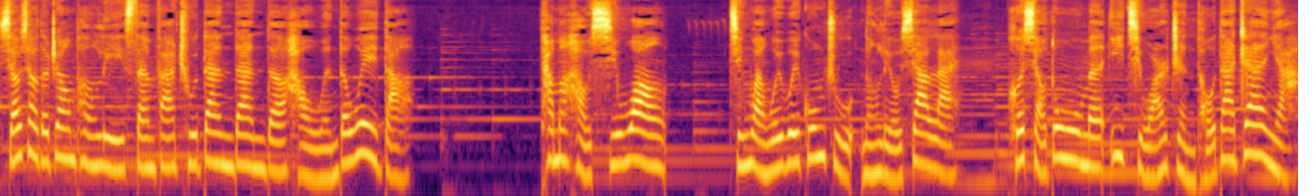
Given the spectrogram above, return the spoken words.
小小的帐篷里散发出淡淡的好闻的味道。他们好希望今晚微微公主能留下来，和小动物们一起玩枕头大战呀！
